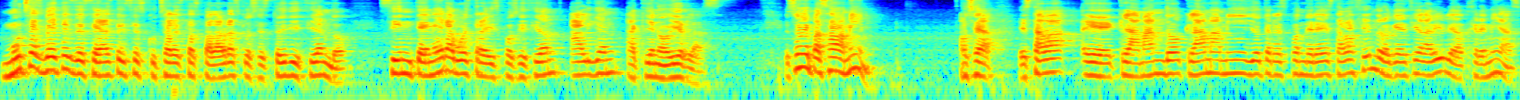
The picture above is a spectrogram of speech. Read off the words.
Muchas veces deseasteis escuchar estas palabras que os estoy diciendo sin tener a vuestra disposición alguien a quien oírlas. Eso me pasaba a mí. O sea, estaba eh, clamando, clama a mí, yo te responderé. Estaba haciendo lo que decía la Biblia, Jeremías,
